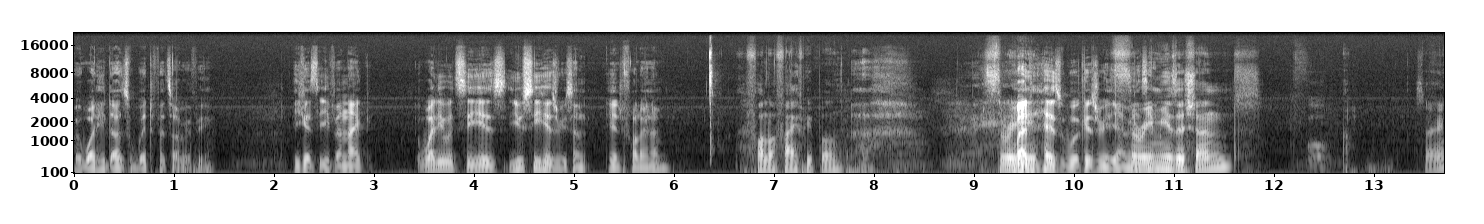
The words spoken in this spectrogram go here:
with what he does with photography. Because even like what you would see his you see his recent You're following him? Follow five people. Three. But his work is really amazing. three musicians. Four. Sorry.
